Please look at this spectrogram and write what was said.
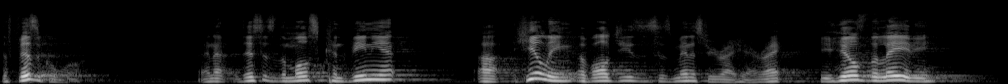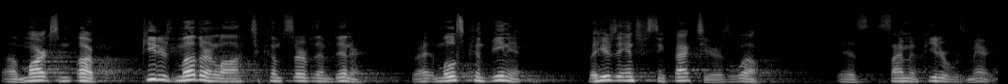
the physical world. And uh, this is the most convenient uh, healing of all Jesus' ministry right here, right? He heals the lady, uh, Mark's, uh, Peter's mother-in-law, to come serve them dinner, right? Most convenient. But here's an interesting fact here as well, is Simon Peter was married.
